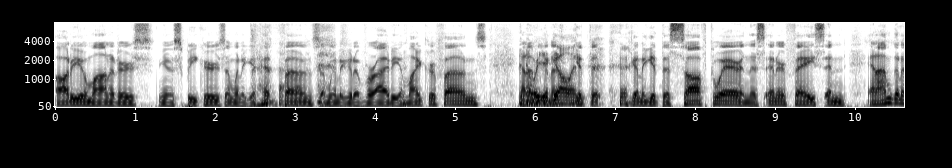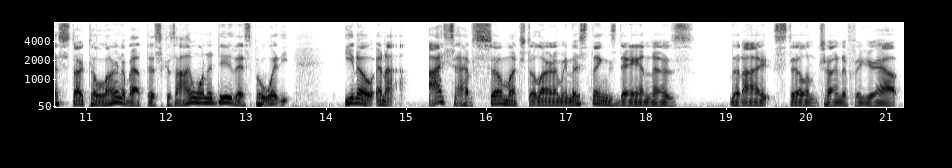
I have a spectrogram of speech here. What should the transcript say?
audio monitors, you know, speakers. I'm going to get headphones. I'm going to get a variety of microphones, and I'm going to going. get the to get this software and this interface, and and I'm going to start to learn about this because I want to do this. But what you know, and I I have so much to learn. I mean, there's things Dan knows that I still am trying to figure out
